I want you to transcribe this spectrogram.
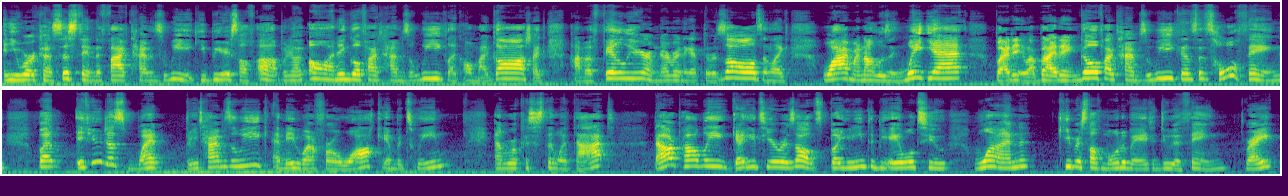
and you weren't consistent the five times a week, you beat yourself up and you're like, oh, I didn't go five times a week. Like, oh my gosh, like I'm a failure. I'm never gonna get the results. And like, why am I not losing weight yet? But I didn't, but I didn't go five times a week. And it's this whole thing. But if you just went three times a week and maybe went for a walk in between and were consistent with that, that would probably get you to your results. But you need to be able to, one, keep yourself motivated to do the thing, right?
